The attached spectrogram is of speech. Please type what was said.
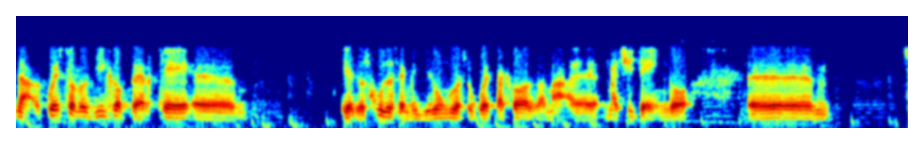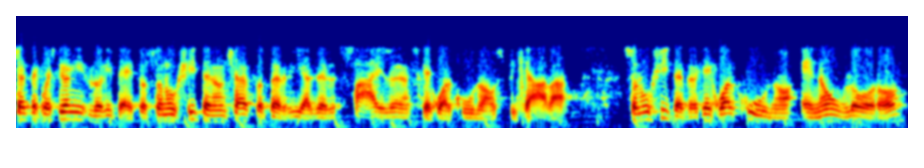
No, questo lo dico perché, eh, chiedo scusa se mi dilungo su questa cosa, ma, eh, ma ci tengo. Ehm, certe questioni, lo ripeto, sono uscite non certo per via del silence che qualcuno auspicava, sono uscite perché qualcuno, e non loro,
